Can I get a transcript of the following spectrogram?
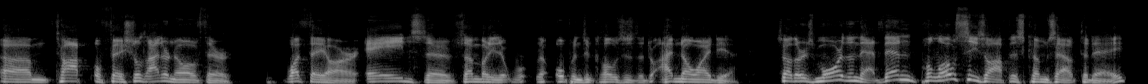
um, top officials. I don't know if they're what they are aides, uh, somebody that opens and closes the door. I have no idea. So there's more than that. Then Pelosi's office comes out today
